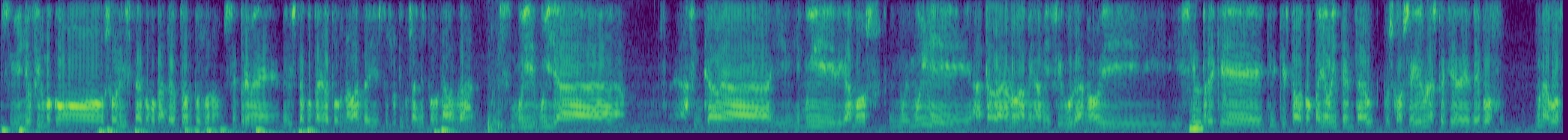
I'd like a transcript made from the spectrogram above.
si bien yo firmo como solista, como cantautor, pues bueno, siempre me, me he visto acompañado por una banda y estos últimos años por una banda pues, muy, muy ya afincada y, y muy, digamos, muy, muy atada ¿no? a, mi, a mi figura, ¿no? Y, y siempre que, que, que he estado acompañado he intentado pues conseguir una especie de, de voz, una voz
